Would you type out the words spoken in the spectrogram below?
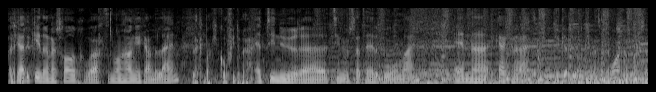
Als jij de kinderen naar school hebt gebracht, dan hang ik aan de lijn. lekker bakje koffie erbij. En tien uur, eh, tien uur staat de hele boel online. En eh, ik kijk er naar uit. Ik kijk. Tot morgen, Marcel.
